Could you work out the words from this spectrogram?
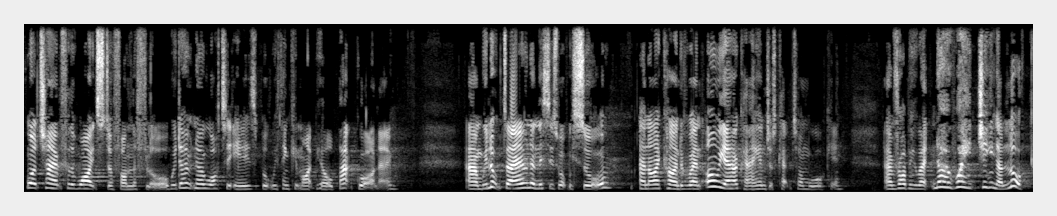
Watch out for the white stuff on the floor. We don't know what it is, but we think it might be old bat guano. And we looked down, and this is what we saw. And I kind of went, Oh, yeah, okay, and just kept on walking. And Robbie went, No, wait, Gina, look,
